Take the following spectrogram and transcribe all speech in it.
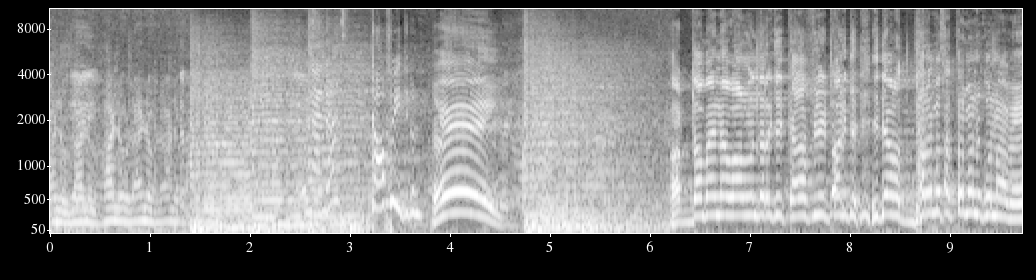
అను నాను అను నాను నాను నాన్న కాఫీ ఇదిగోండి ఏయ్! అడ్డమైన వాళ్ళందరికీ కాఫీ ఇవ్వడానికి ఇదేమైనా ధర్మసత్రం అనుకున్నావే?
